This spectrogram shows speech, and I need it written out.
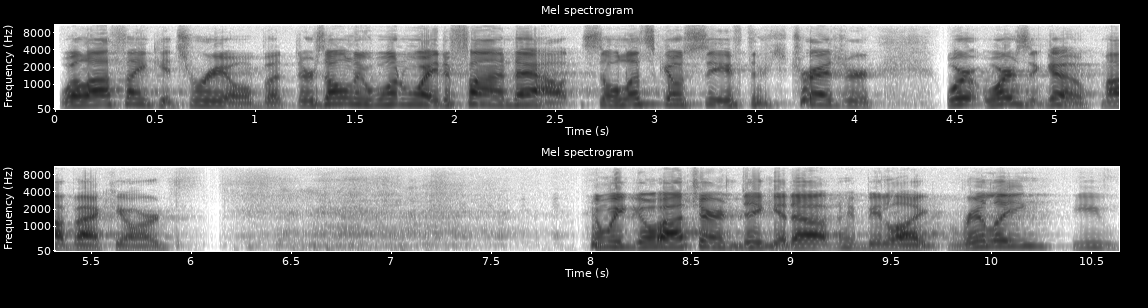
Well, I think it's real, but there's only one way to find out. So let's go see if there's treasure. Where, where's it go? My backyard. and we go out there and dig it up, and he'd be like, Really? You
